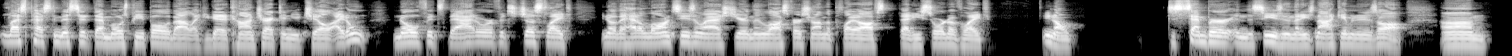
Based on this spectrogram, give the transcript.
less pessimistic than most people about like you get a contract and you chill. I don't know if it's that or if it's just like you know they had a long season last year and then lost first round of the playoffs that he sort of like you know December in the season that he's not giving it his all. Um,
